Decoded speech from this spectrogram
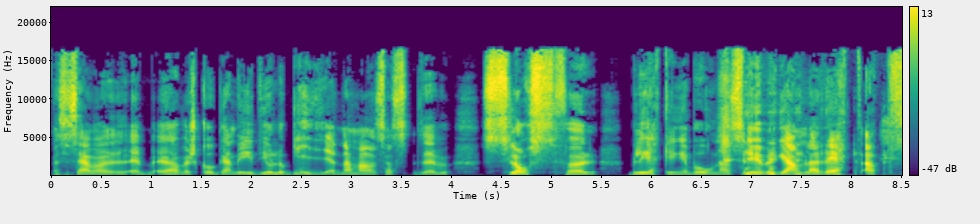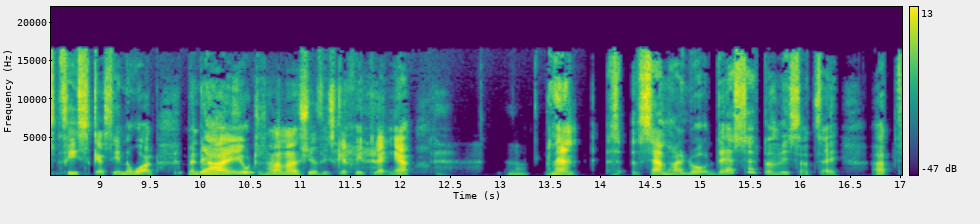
alltså säga, överskuggande ideologi när man så, slåss för Blekingebornas urgamla rätt att fiska sin ål. Men det har han gjort, han har tjuvfiskat skitlänge. Ja. Men Sen har det då dessutom visat sig att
